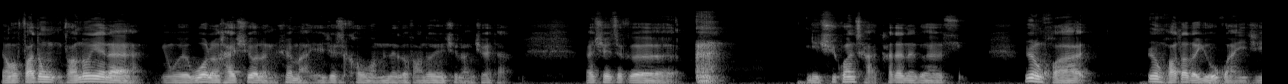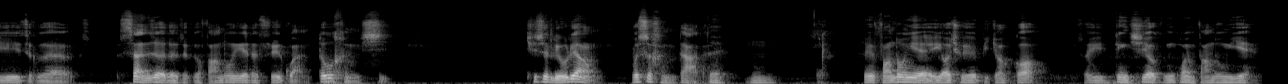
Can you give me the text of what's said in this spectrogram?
然后发动防冻液呢，因为涡轮还需要冷却嘛，也就是靠我们那个防冻液去冷却它。而且这个你去观察它的那个润滑润滑道的油管以及这个散热的这个防冻液的水管都很细，其实流量不是很大的。对，嗯，所以防冻液要求也比较高，所以定期要更换防冻液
